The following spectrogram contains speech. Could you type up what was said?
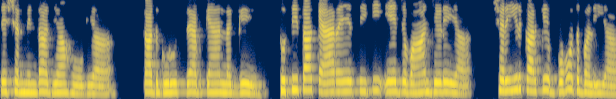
ਤੇ ਸ਼ਰਮਿੰਦਾ ਜਿਹਾ ਹੋ ਗਿਆ। ਤਦ ਗੁਰੂ ਸਾਹਿਬ ਕਹਿਣ ਲੱਗੇ, ਤੁਸੀਂ ਤਾਂ ਕਹਿ ਰਹੇ ਸੀ ਕਿ ਇਹ ਜਵਾਨ ਜਿਹੜੇ ਆ, ਸਰੀਰ ਕਰਕੇ ਬਹੁਤ ਬਲੀ ਆ,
